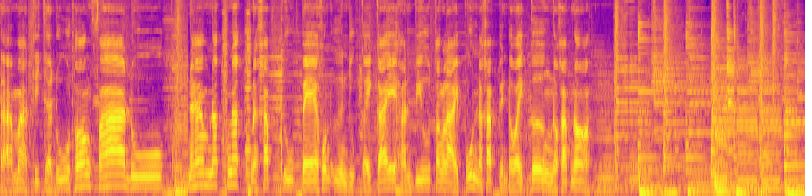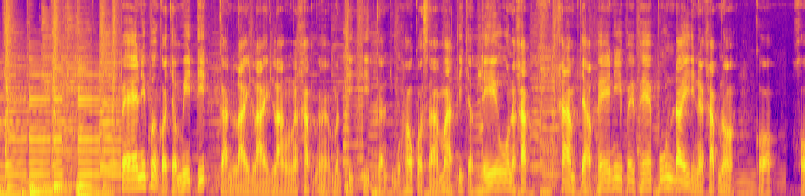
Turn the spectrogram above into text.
สามารถที่จะดูท้องฟ้าดูน้ำนักๆนะครับ ดูแปรคนอื่นอยู่ไกลๆหันวิวตั้งหลายปุ้นนะครับ เป็นดอยเกิ้งนะครับเนาะแปรนี้เพื่อนก็จะมีติดกันหลายๆหลังนะครับอ่ามันติดติดกันอยู่เฮาก็สามารถที่จะเต้วนะครับ ข้ามจากแพนี้ไปแพปุ้นได้นะครับเนาะก็ ขอ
